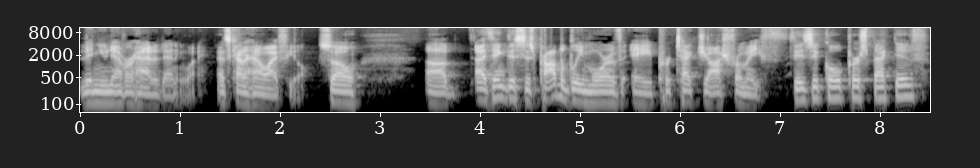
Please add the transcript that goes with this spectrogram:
then you never had it anyway. That's kind of how I feel. So uh, I think this is probably more of a protect Josh from a physical perspective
